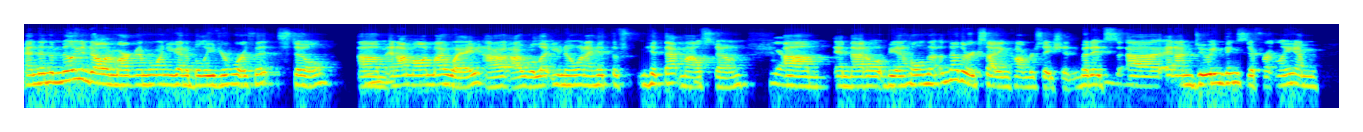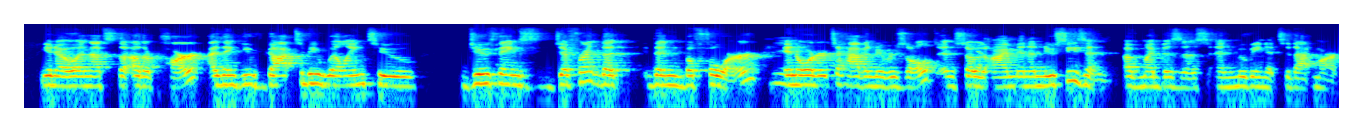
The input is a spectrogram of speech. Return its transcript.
and then the million dollar mark. Number one, you got to believe you're worth it still. Um, Mhm. And I'm on my way. I, I will let you know when I hit the hit that milestone. yeah Um, and that'll be a whole no- another exciting conversation. But it's uh, and I'm doing things differently. I'm you know, and that's the other part. I think you've got to be willing to do things different that than before Mm. in order to have a new result. And so I'm in a new season of my business and moving it to that mark.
